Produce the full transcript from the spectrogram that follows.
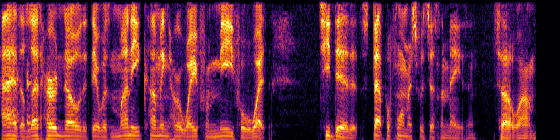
I had to let her know that there was money coming her way from me for what she did. That performance was just amazing. So, um,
